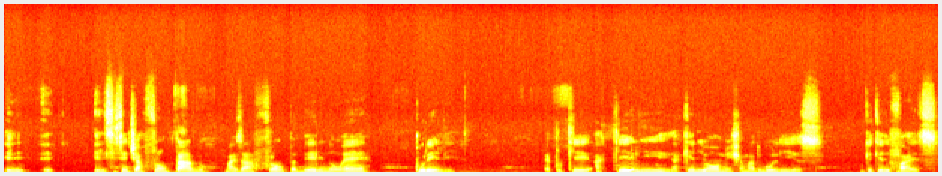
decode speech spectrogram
Ele, ele se sente afrontado, mas a afronta dele não é por ele, é porque aquele, aquele homem chamado Golias, o que, que ele faz?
